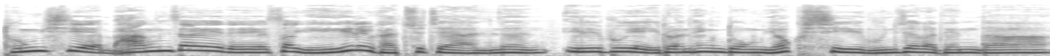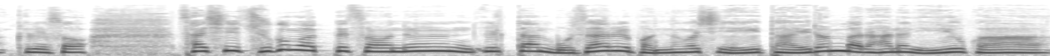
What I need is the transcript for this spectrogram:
동시에 망자에 대해서 예의를 갖추지 않는 일부의 이런 행동 역시 문제가 된다. 그래서 사실 죽음 앞에서는 일단 모자를 벗는 것이 예의다 이런 말을 하는 이유가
